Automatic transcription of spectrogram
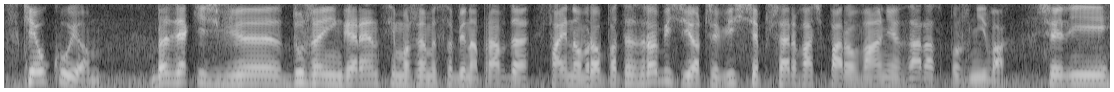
skiełkują. Bez jakiejś e, dużej ingerencji możemy sobie naprawdę fajną robotę zrobić i oczywiście przerwać parowanie zaraz po żniwach. Czyli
